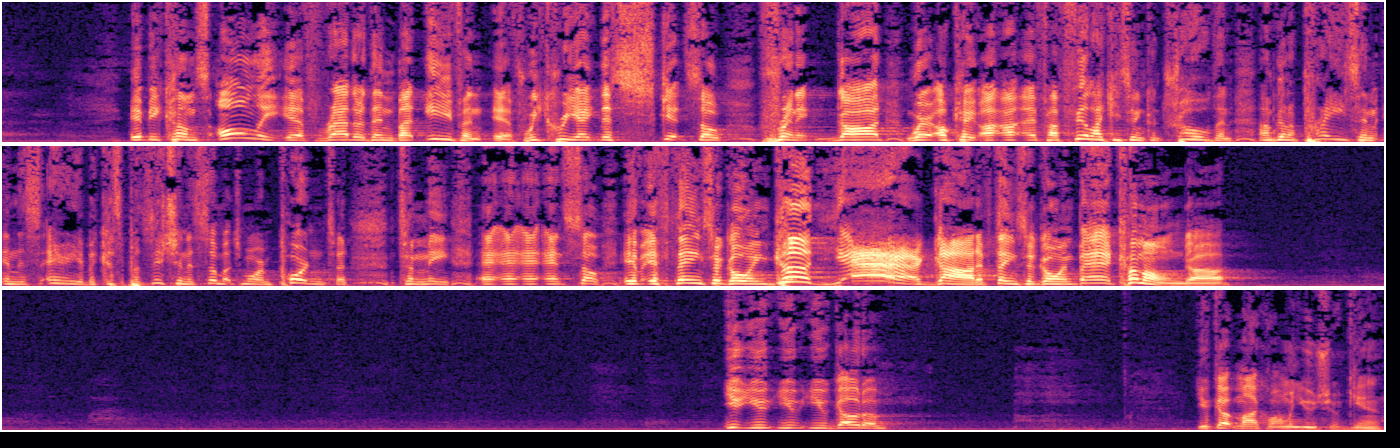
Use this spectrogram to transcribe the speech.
It becomes only if rather than but even if. We create this schizophrenic God where, okay, I, I, if I feel like He's in control, then I'm going to praise Him in this area because position is so much more important to, to me. And, and, and so if, if things are going good, yeah, God. If things are going bad, come on, God. You, you, you, you go to you got Michael, I'm going to use you again.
